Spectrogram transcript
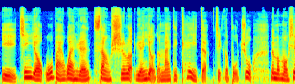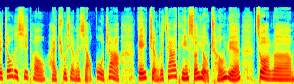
已经有五百万人丧失了原有的 Medicaid 的这个补助。那么某些州的系统还出现了小故障，给整个家庭所有成员做了。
